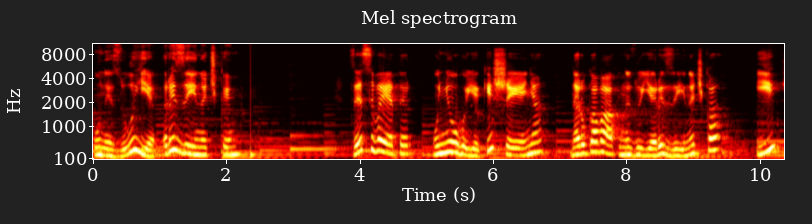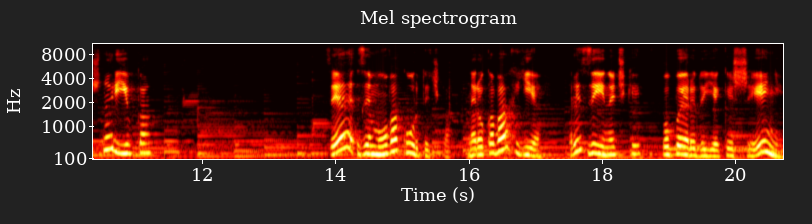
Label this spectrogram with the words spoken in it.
Унизу є резиночки. Це светер. У нього є кишеня, на рукавах внизу є резиночка і шнурівка. Це зимова курточка. На рукавах є резиночки, попереду є кишені,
